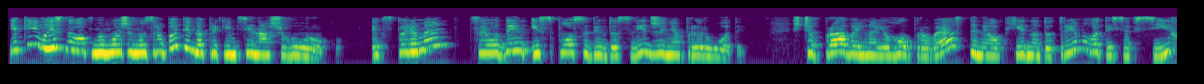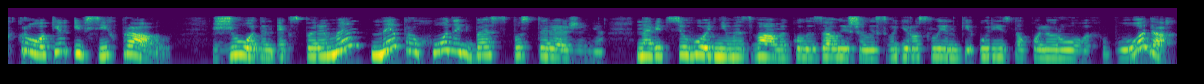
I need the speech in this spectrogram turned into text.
Який висновок ми можемо зробити наприкінці нашого уроку? Експеримент це один із способів дослідження природи. Щоб правильно його провести, необхідно дотримуватися всіх кроків і всіх правил. Жоден експеримент не проходить без спостереження. Навіть сьогодні ми з вами, коли залишили свої рослинки у різнокольорових водах,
